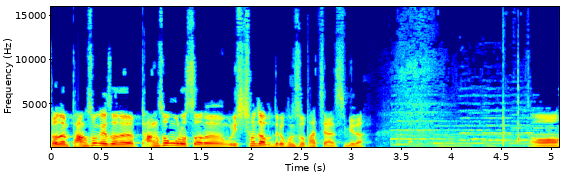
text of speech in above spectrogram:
저는 방송에서는, 방송으로서는 우리 시청자분들의 훈수 받지 않습니다. 어.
